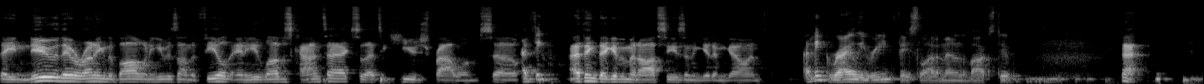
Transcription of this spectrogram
They knew they were running the ball when he was on the field, and he loves contact, so that's a huge problem. So I think I think they give him an offseason and get him going. I think Riley Reed faced a lot of men in the box too.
